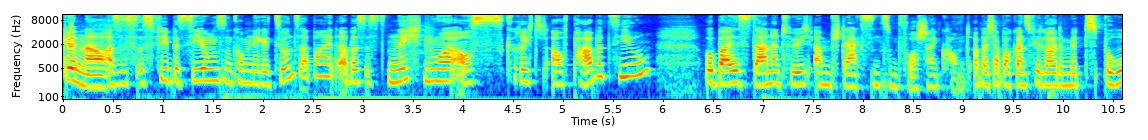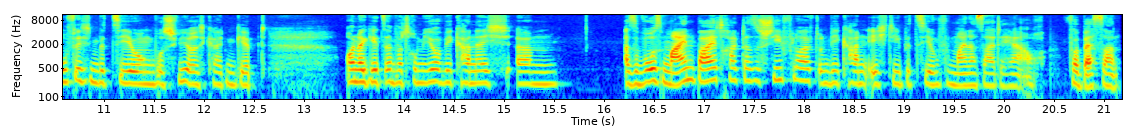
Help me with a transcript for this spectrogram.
Genau, also es ist viel Beziehungs- und Kommunikationsarbeit, aber es ist nicht nur ausgerichtet auf Paarbeziehungen, wobei es da natürlich am stärksten zum Vorschein kommt. Aber ich habe auch ganz viele Leute mit beruflichen Beziehungen, wo es Schwierigkeiten gibt. Und da geht es einfach darum, jo, wie kann ich ähm, also wo ist mein Beitrag, dass es schief läuft und wie kann ich die Beziehung von meiner Seite her auch verbessern?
